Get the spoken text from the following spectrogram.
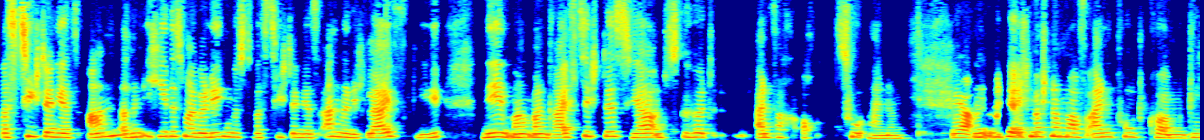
was ziehe ich denn jetzt an? Also wenn ich jedes Mal überlegen müsste, was ziehe ich denn jetzt an, wenn ich live gehe? Nee, man, man greift sich das, ja, und es gehört einfach auch zu einem. Ja. Und ja, ich möchte noch mal auf einen Punkt kommen. Du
